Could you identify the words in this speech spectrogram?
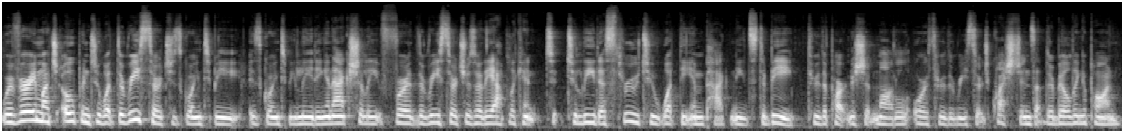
We're very much open to what the research is going to be is going to be leading, and actually for the researchers or the applicant to, to lead us through to what the impact needs to be through the partnership model or through the research questions that they're building upon.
